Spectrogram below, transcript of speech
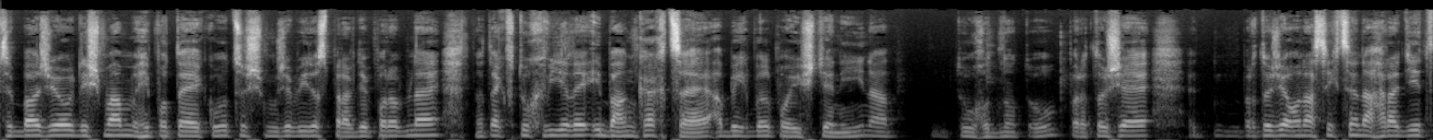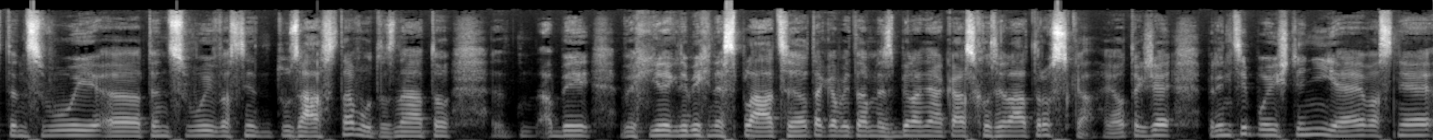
třeba, že jo, když mám hypotéku, což může být dost pravděpodobné, no tak v tu chvíli i banka chce, abych byl pojištěný na tu hodnotu, protože, protože ona si chce nahradit ten svůj, eh, ten svůj vlastně tu zástavu, to zná to, aby ve chvíli, kdybych nesplácel, tak aby tam nezbyla nějaká schořelá troska. Jo? Takže princip pojištění je vlastně eh,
